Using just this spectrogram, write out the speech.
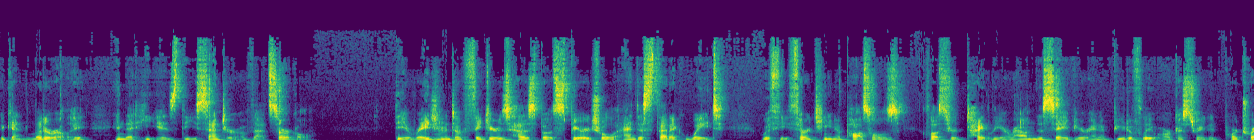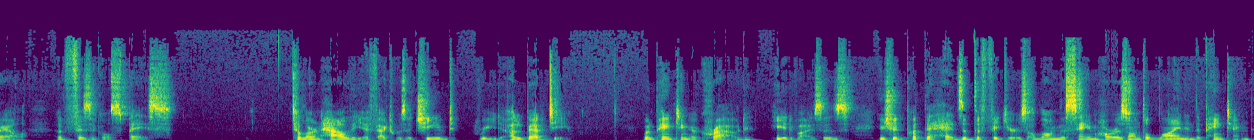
again literally, in that he is the center of that circle. The arrangement of figures has both spiritual and aesthetic weight, with the 13 apostles clustered tightly around the Savior in a beautifully orchestrated portrayal of physical space. To learn how the effect was achieved, read Alberti. When painting a crowd, he advises, you should put the heads of the figures along the same horizontal line in the painting,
